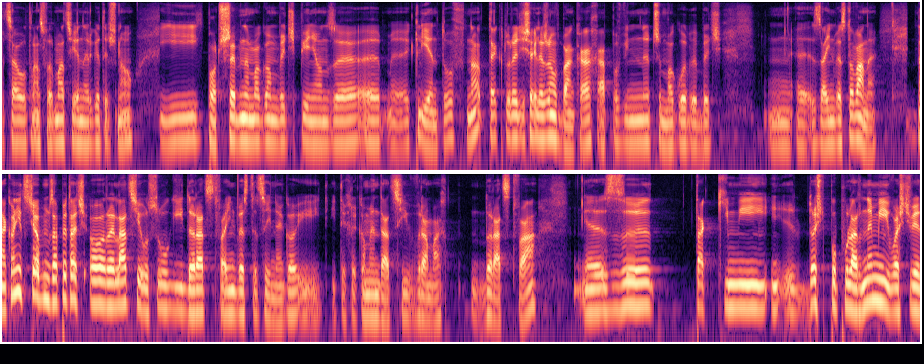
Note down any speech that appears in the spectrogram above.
y, całą transformację energetyczną i potrzebne mogą być pieniądze klientów, no te, które dzisiaj leżą w bankach, a powinny czy mogłyby być zainwestowane. Na koniec chciałbym zapytać o relację usługi doradztwa inwestycyjnego i, i tych rekomendacji w ramach doradztwa z takimi dość popularnymi właściwie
